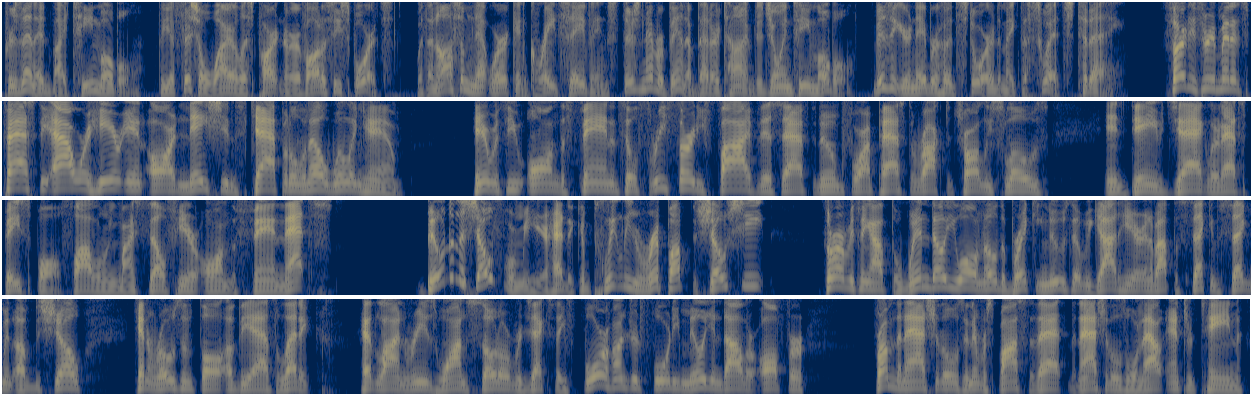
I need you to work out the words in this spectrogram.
Presented by T Mobile, the official wireless partner of Audacy Sports. With an awesome network and great savings, there's never been a better time to join T Mobile. Visit your neighborhood store to make the switch today. 33 minutes past the hour here in our nation's capital in Willingham. Here with you on the fan until 3:35 this afternoon before I pass the rock to Charlie Slowes and Dave Jageler. That's baseball following myself here on the fan. That's building the show for me here. Had to completely rip up the show sheet, throw everything out the window. You all know the breaking news that we got here in about the second segment of the show. Ken Rosenthal of The Athletic. Headline reads Juan Soto rejects a $440 million offer from the Nationals. And in response to that, the Nationals will now entertain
